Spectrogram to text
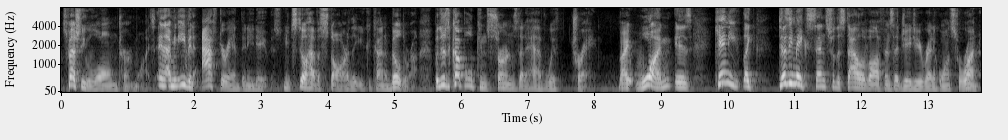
especially long term wise. And I mean, even after Anthony Davis, you'd still have a star that you could kind of build around. But there's a couple of concerns that I have with Trae. right? One is, can he, like, does he make sense for the style of offense that JJ Redick wants to run?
